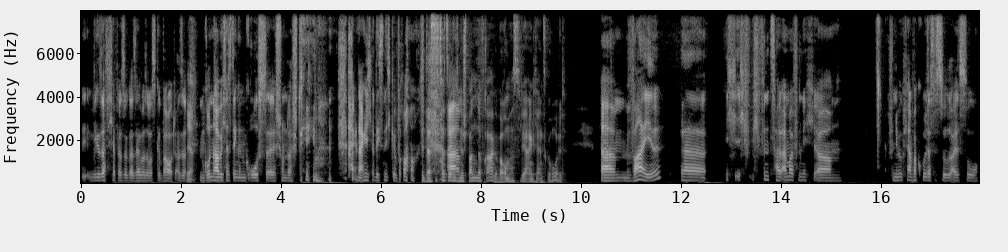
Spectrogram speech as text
wie gesagt, ich habe ja sogar selber sowas gebaut. Also Ja. im Grunde habe ich das Ding in groß äh, schon da stehen. Eigentlich hätte ich es nicht gebraucht. Das ist tatsächlich Ähm. eine spannende Frage. Warum hast du dir eigentlich eins geholt? Ähm, weil äh, ich, ich, ich finde es halt einmal, finde ich, ähm, ich finde wirklich einfach cool, dass es so alles so,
